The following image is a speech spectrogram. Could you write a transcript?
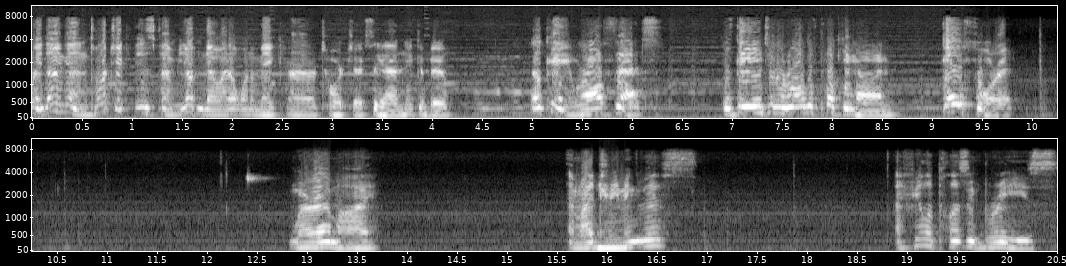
Wait, then again, Torchic is fem- know, no, I don't want to make her Torchic, so yeah, Nickaboo. Okay, we're all set. Let's get into the world of Pokemon. Go for it! Where am I? Am I dreaming this? I feel a pleasant breeze.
